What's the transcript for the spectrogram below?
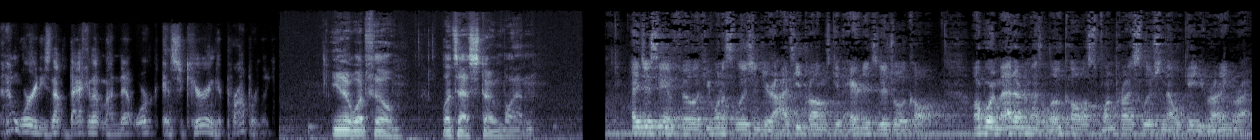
and I'm worried he's not backing up my network and securing it properly. You know what, Phil? Let's ask Stone Blanton. Hey, JC and Phil, if you want a solution to your IT problems, give Heritage Digital a call. Our boy Matt Odom has a low cost, one price solution that will get you running right.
